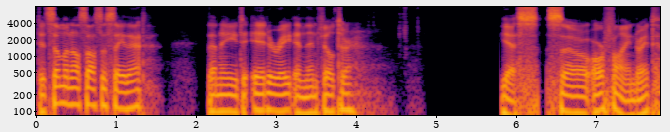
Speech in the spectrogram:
Did someone else also say that? That I need to iterate and then filter? Yes. So, or find, right?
